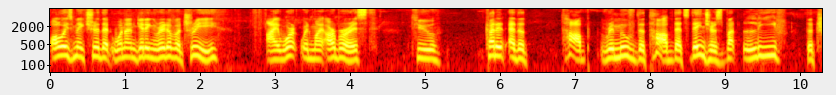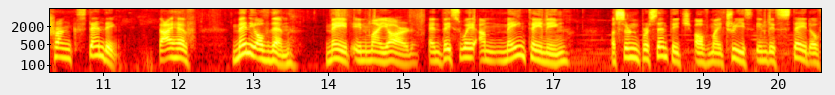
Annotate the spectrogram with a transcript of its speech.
always make sure that when I'm getting rid of a tree, I work with my arborist to cut it at the top, remove the top, that's dangerous, but leave the trunk standing. I have many of them made in my yard, and this way I'm maintaining a certain percentage of my trees in this state of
